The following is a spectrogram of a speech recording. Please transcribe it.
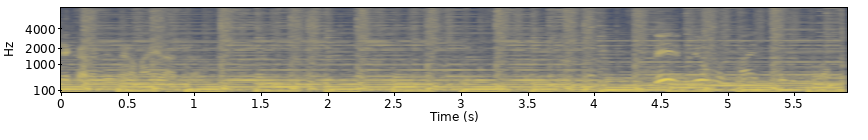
색깔은 냄새가 많이 난다. 내일 비 오면 많이 터질 것 같아.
